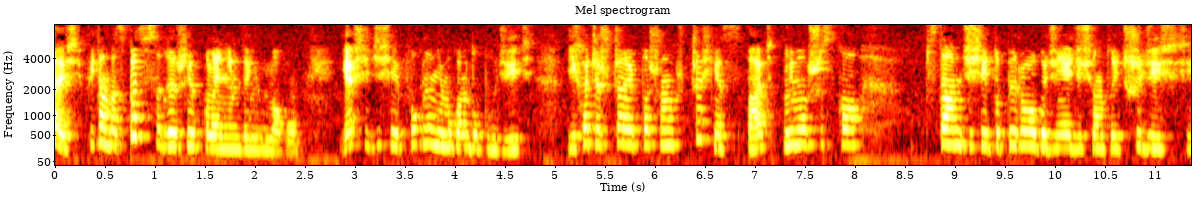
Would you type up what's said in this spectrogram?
Cześć, witam Was bardzo serdecznie w kolejnym daily vlogu. Ja się dzisiaj w ogóle nie mogłam dobudzić i chociaż wczoraj poszłam wcześniej spać, mimo wszystko wstałam dzisiaj dopiero o godzinie 10.30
